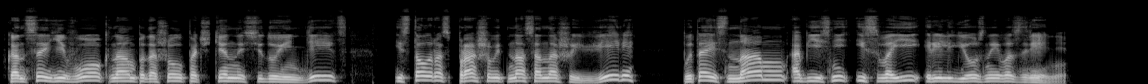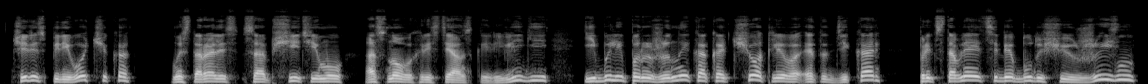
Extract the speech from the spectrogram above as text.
В конце его к нам подошел почтенный седой индеец и стал расспрашивать нас о нашей вере, пытаясь нам объяснить и свои религиозные воззрения. Через переводчика мы старались сообщить ему основы христианской религии и были поражены, как отчетливо этот дикарь представляет себе будущую жизнь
